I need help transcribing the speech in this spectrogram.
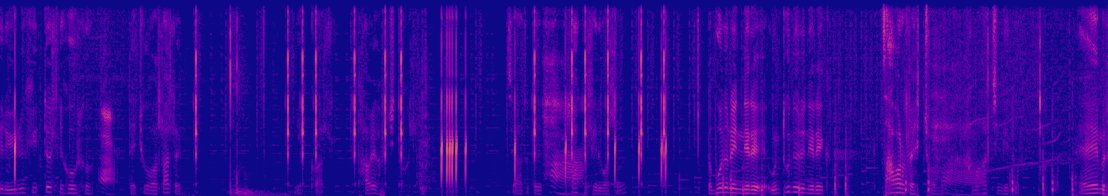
Тэр ерөнхийдөө л нэг хөөхөн дайггүй болоо л байна. Нэг гол 5-ыг авчдаг бол. Тэгээд локал хэрэг болно. Одоо бүүнэрийн нэрээ өндгөнөрийн нэрийг заавар л байчих уу. Хамгаалч ингээд амар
